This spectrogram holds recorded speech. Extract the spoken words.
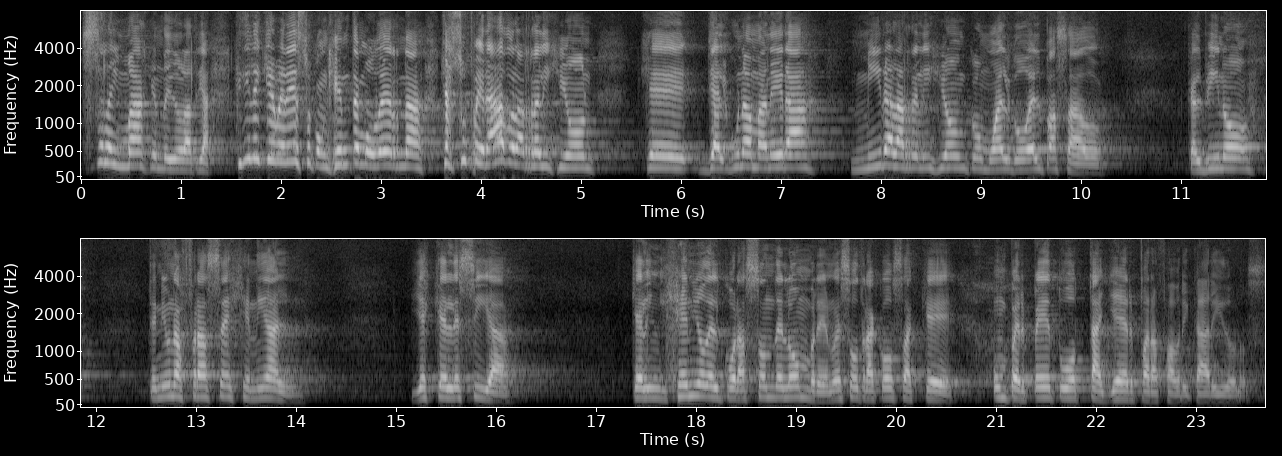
Esa es la imagen de idolatría. ¿Qué tiene que ver eso con gente moderna que ha superado la religión, que de alguna manera mira la religión como algo del pasado? Calvino tenía una frase genial y es que él decía que el ingenio del corazón del hombre no es otra cosa que un perpetuo taller para fabricar ídolos.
